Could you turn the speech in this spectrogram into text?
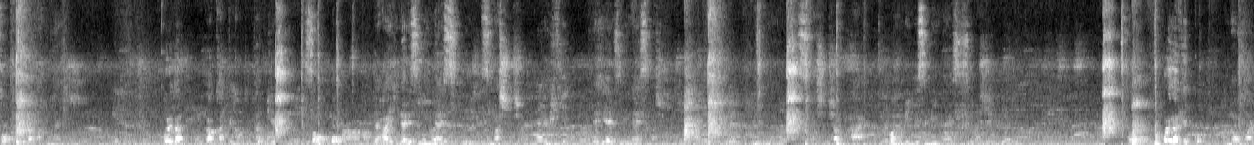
そうこれが危ないこれがが勝ってくると卓球。そう。こうではい左隅ナイススマッシュでしょ。で右。左隅ナイススマッシュスマッシュでしょはいで今度右隅ナイススマッシュそうこれが結構ノーマル。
